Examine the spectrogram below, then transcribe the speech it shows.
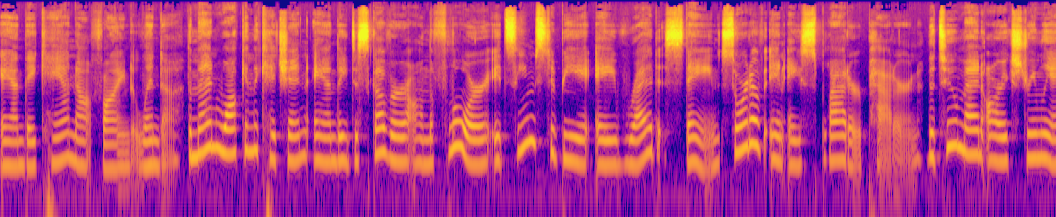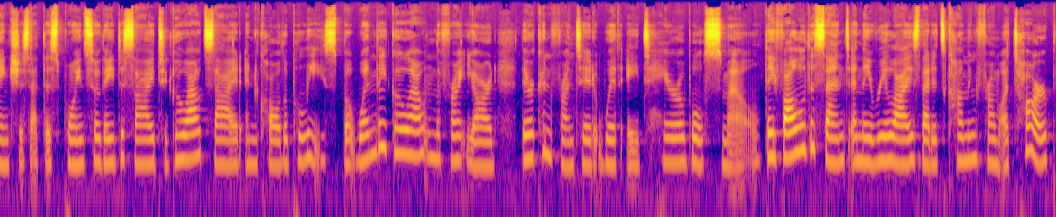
and they cannot find Linda. The men walk in the kitchen and they discover on the floor it seems to be a red stain, sort of in a splatter pattern. The two men are extremely anxious at this point, so they decide to go outside and call the police. But when they go out in the front yard, they're confronted with a terrible smell. They follow the scent and they realize that it's coming from a tarp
